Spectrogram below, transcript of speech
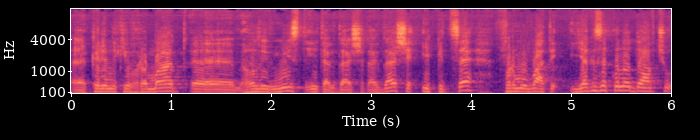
е, керівників громад, е, голів міст і так далі. Так далі. І під це формувати як законодавчу,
